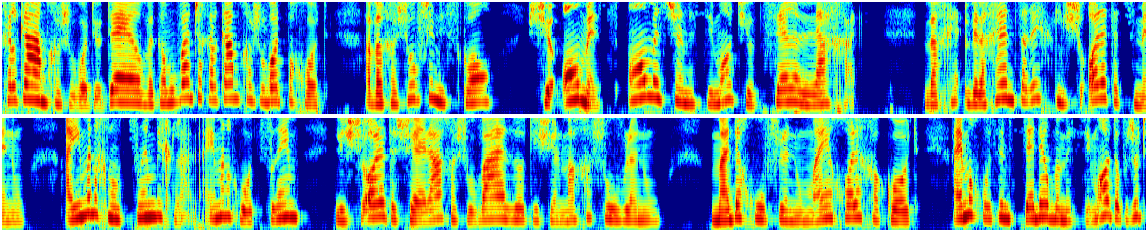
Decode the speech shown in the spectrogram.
חלקם חשובות יותר, וכמובן שחלקם חשובות פחות. אבל חשוב שנזכור שעומס, עומס של משימות יוצר לחץ. ולכן צריך לשאול את עצמנו, האם אנחנו עוצרים בכלל? האם אנחנו עוצרים לשאול את השאלה החשובה הזאת של מה חשוב לנו, מה דחוף לנו, מה יכול לחכות, האם אנחנו עושים סדר במשימות, או פשוט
